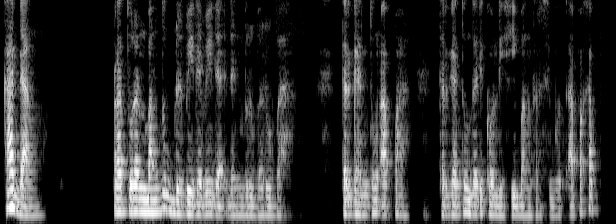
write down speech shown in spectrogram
Kadang peraturan bank tuh berbeda-beda dan berubah-ubah. Tergantung apa? Tergantung dari kondisi bank tersebut. Apakah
